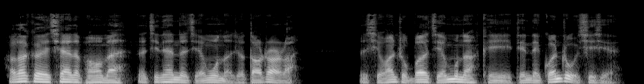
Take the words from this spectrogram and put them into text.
好了，各位亲爱的朋友们，那今天的节目呢就到这儿了。那喜欢主播的节目呢，可以点点关注，谢谢。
